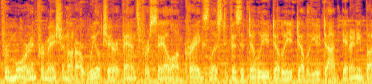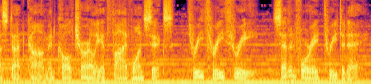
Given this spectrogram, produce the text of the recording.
For more information on our wheelchair vans for sale on Craigslist visit www.getanybus.com and call Charlie at 516-333-7483 today.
